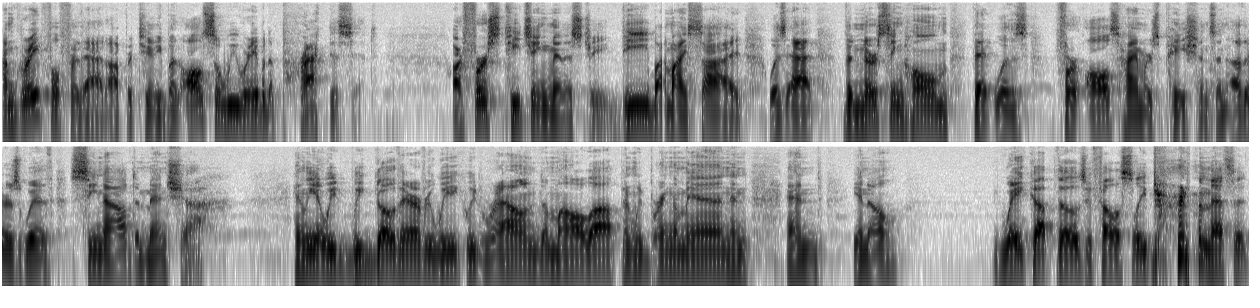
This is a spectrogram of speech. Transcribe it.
I'm grateful for that opportunity. But also, we were able to practice it. Our first teaching ministry, Dee by my side, was at the nursing home that was for Alzheimer's patients and others with senile dementia. And you know, we'd, we'd go there every week, we'd round them all up and we'd bring them in and, and, you know, wake up those who fell asleep during the message.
